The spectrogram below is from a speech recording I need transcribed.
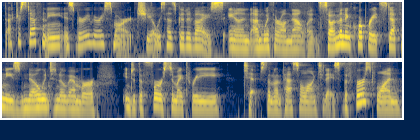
Dr. Stephanie is very, very smart. She always has good advice, and I'm with her on that one. So I'm going to incorporate Stephanie's no into November into the first of my three tips that I'm going to pass along today. So the first one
